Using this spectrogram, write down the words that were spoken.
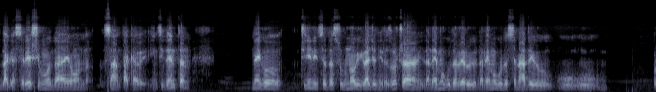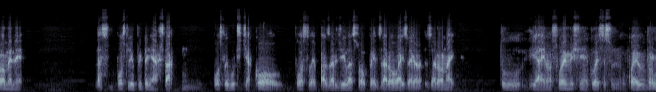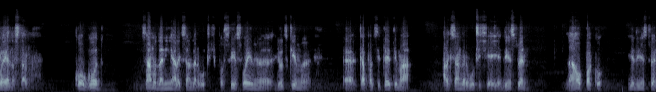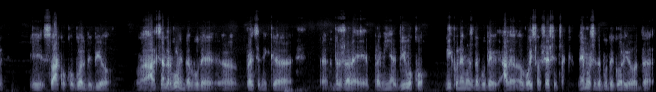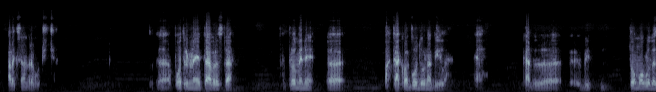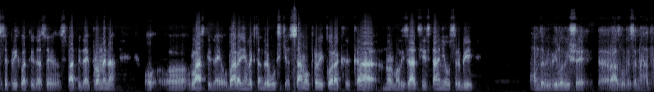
da ga se rešimo, da je on sam takav incidentan, nego činjenica da su mnogi građani razočarani, da ne mogu da veruju, da ne mogu da se nadaju u, u promene, da postavljaju pitanja šta posle Vučića, ko posle, pa zar Đilas opet, zar ovaj, zar, zar onaj. Tu ja imam svoje mišljenje koje, se, koje je vrlo jednostavno. Ko god, samo da nije Aleksandar Vučić. Po svim svojim ljudskim eh, kapacitetima Aleksandar Vučić je jedinstven, naopako jedinstven i svako kogod bi bio Aleksandar Vulin da bude e, predsednik e, države, premijer, bilo ko, niko ne može da bude, ali Vojislav Šešičak ne može da bude gori od Aleksandra Vučića. E, potrebna je ta vrsta promene, pa kakva god ona bila. Kad bi to moglo da se prihvati, da se shvati da je promena o, o, vlasti, da je obaranje Aleksandra Vučića samo prvi korak ka normalizaciji stanja u Srbiji, onda bi bilo više e, razloga za nadu.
